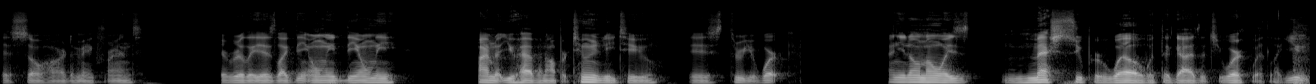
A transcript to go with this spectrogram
it's so hard to make friends. It really is like the only the only time that you have an opportunity to is through your work. And you don't always mesh super well with the guys that you work with. Like you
